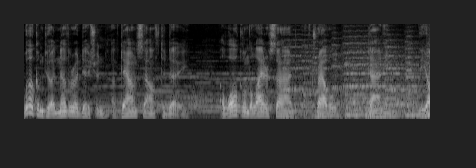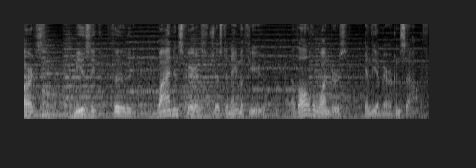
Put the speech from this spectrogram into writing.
Welcome to another edition of Down South Today, a walk on the lighter side of travel, dining, the arts, music, food, wine, and spirits, just to name a few, of all the wonders in the American South.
